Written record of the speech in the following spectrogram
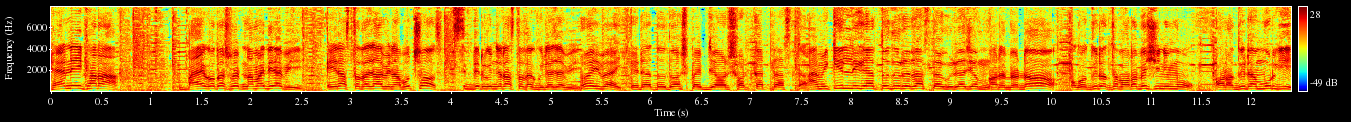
হ্যাঁ নেই খারা বাইক দশ মিনিট নামাই দিয়াবি এই রাস্তাটা যাবি না বুঝছস? সিদ্ধিরগঞ্জের রাস্তাটা ঘুরে যাবি। ওই ভাই এটা তো দশ পাইপ যাওয়ার শর্টকাট রাস্তা। আমি কিল্লিগে এত দূরের রাস্তা ঘুরে যাব? আরে বেটো ওকে দুইটা থেকে বড় বেশি নিমো। ওরা দুইটা মুরগি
